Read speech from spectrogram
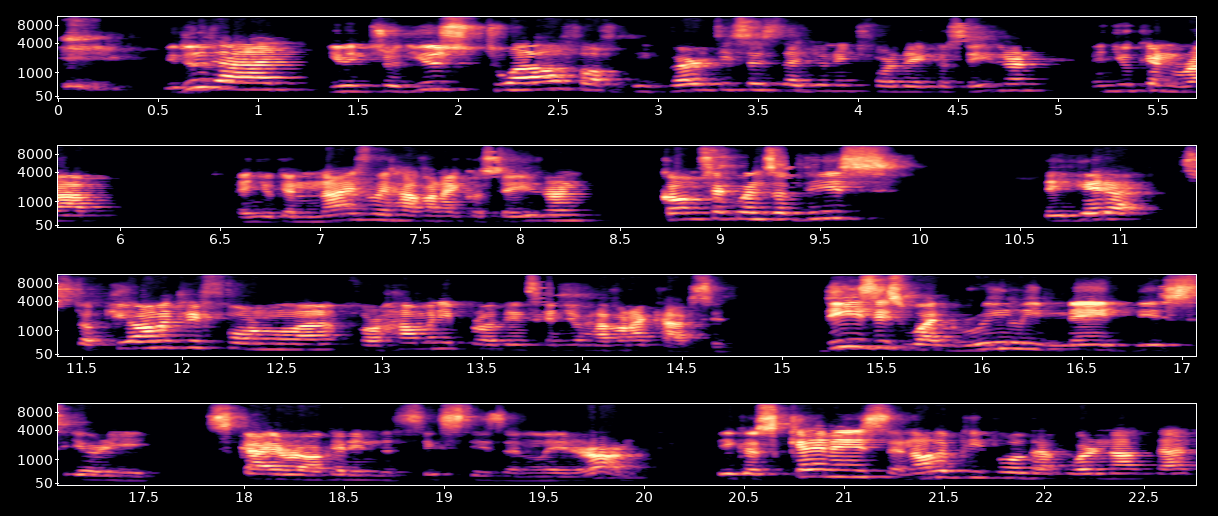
You do that, you introduce 12 of the vertices that you need for the icosahedron, and you can wrap, and you can nicely have an icosahedron. Consequence of this, they get a stoichiometry formula for how many proteins can you have on a capsid. This is what really made this theory skyrocket in the 60s and later on, because chemists and other people that were not that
